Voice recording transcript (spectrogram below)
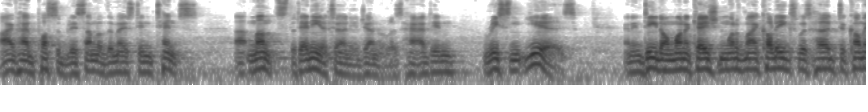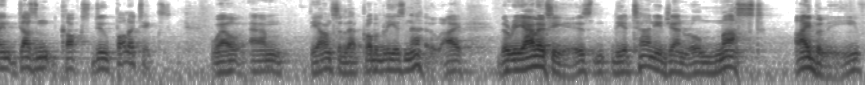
I've had possibly some of the most intense uh, months that any Attorney General has had in recent years. And indeed, on one occasion, one of my colleagues was heard to comment, Doesn't Cox do politics? Well, um, the answer to that probably is no. I, the reality is the Attorney General must, I believe,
